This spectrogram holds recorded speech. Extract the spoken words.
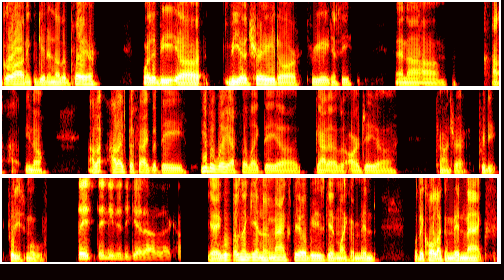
go out and get another player, whether it be uh via trade or free agency, and um, I, you know, I like I like the fact that they either way I feel like they uh got out of the RJ uh contract pretty pretty smooth. They they needed to get out of that. Con- Yeah, he wasn't getting a max deal, but he's getting like a mid what they call like a mid max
